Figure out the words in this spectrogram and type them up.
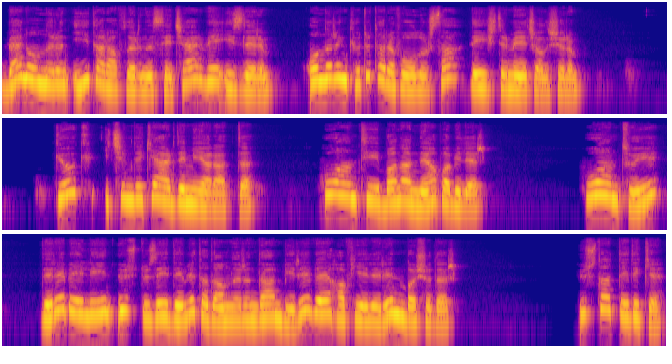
Ben onların iyi taraflarını seçer ve izlerim. Onların kötü tarafı olursa değiştirmeye çalışırım. Gök içimdeki erdemi yarattı. Huanti bana ne yapabilir? Huan Tui, derebelliğin üst düzey devlet adamlarından biri ve hafiyelerin başıdır. Üstad dedi ki,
